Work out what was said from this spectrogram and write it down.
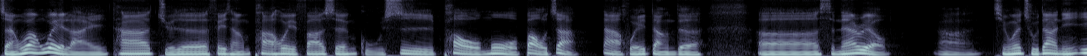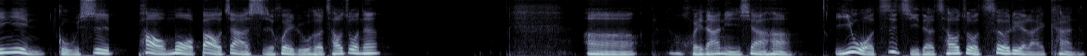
展望未来，他觉得非常怕会发生股市泡沫爆炸、大回档的呃 scenario 啊，请问楚大，您因应股市泡沫爆炸时会如何操作呢？啊，回答你一下哈，以我自己的操作策略来看，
